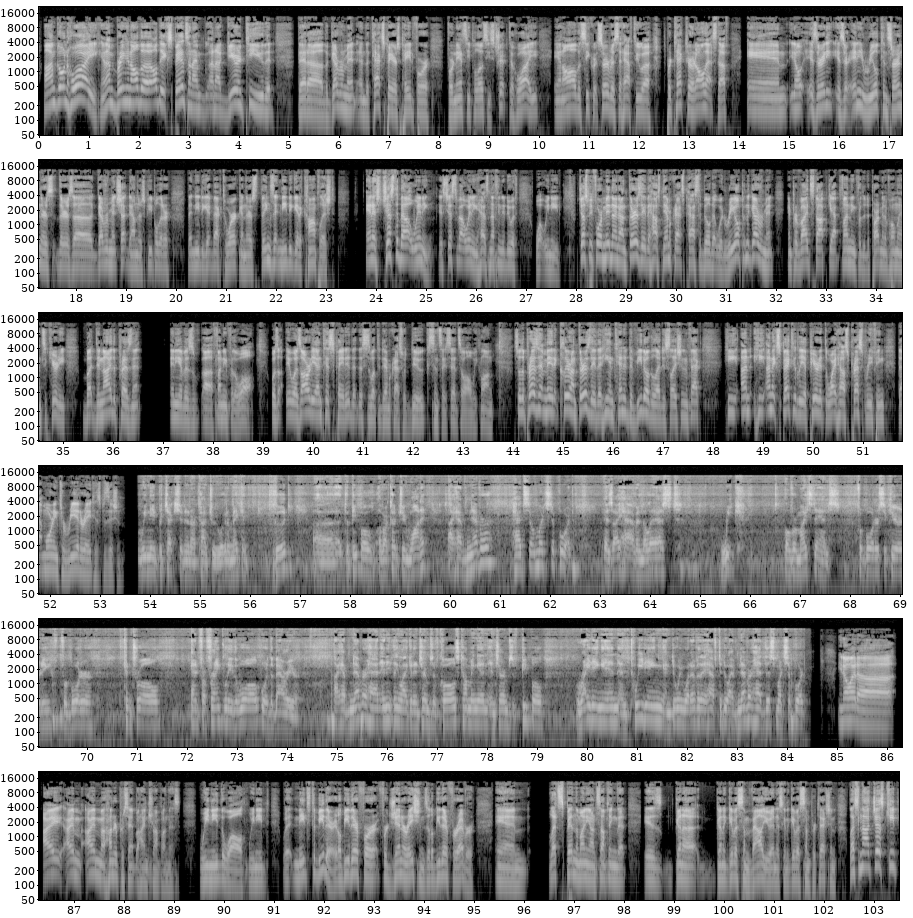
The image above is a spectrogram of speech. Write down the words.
I'm going to Hawaii, and I'm bringing all the all the expense, and I'm and I guarantee you that that uh, the government and the taxpayers paid for for Nancy Pelosi's trip to Hawaii and all the Secret Service that have to uh, protect her and all that stuff. And you know, is there any is there any real concern? There's there's a government shutdown. There's people that are that need to get back to work, and there's things that need to get accomplished. And it's just about winning. It's just about winning. It has nothing to do with what we need. Just before midnight on Thursday, the House Democrats passed a bill that would reopen the government and provide stopgap funding for the Department of Homeland Security, but deny the president any of his uh, funding for the wall. Was it was already anticipated that this is what the Democrats would do since they said so all week long. So the president made it clear on Thursday that he intended to veto the legislation. In fact, he un- he unexpectedly appeared at the White House press briefing that morning to reiterate his position. We need protection in our country. We're going to make it good. Uh, the people of our country want it. I have never had so much support as I have in the last week over my stance for border security, for border control, and for, frankly, the wall or the barrier. I have never had anything like it in terms of calls coming in, in terms of people writing in and tweeting and doing whatever they have to do. I've never had this much support. You know what? Uh, I I'm I'm hundred percent behind Trump on this. We need the wall. We need it needs to be there. It'll be there for for generations. It'll be there forever. And let's spend the money on something that is gonna gonna give us some value and it's gonna give us some protection. Let's not just keep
